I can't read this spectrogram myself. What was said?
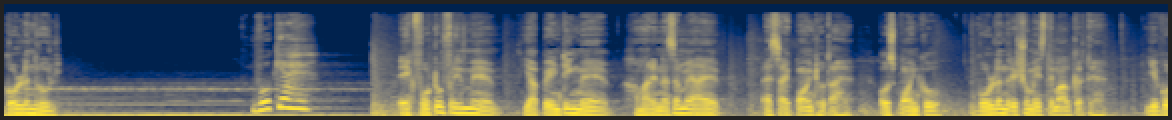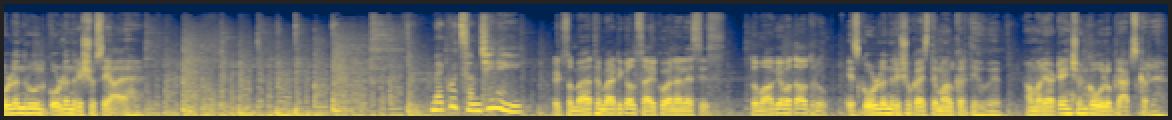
golden rule वो क्या है? एक फ़ोटो फ्रेम में या पेंटिंग में हमारे नज़र में आए ऐसा एक पॉइंट होता है। उस पॉइंट को गोल्डन रेशो में इस्तेमाल करते हैं। ये गोल्डन रूल गोल्डन रेशो से आया है। मैं कुछ समझी नहीं। इट्स मैथमेटिकल साइको एनालिसिस तुम आगे बताओ ध्रुव। इस गोल्डन रेशो का इस्तेमाल करते हुए हमारे अटेंशन को वो लोग ग्रैप्स कर रहे हैं।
